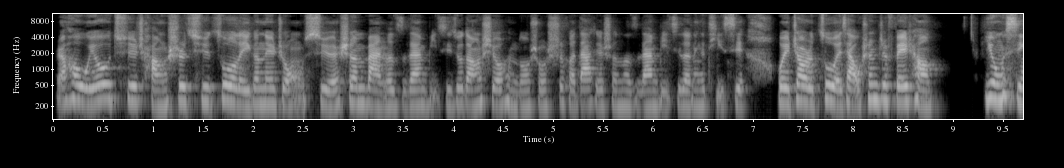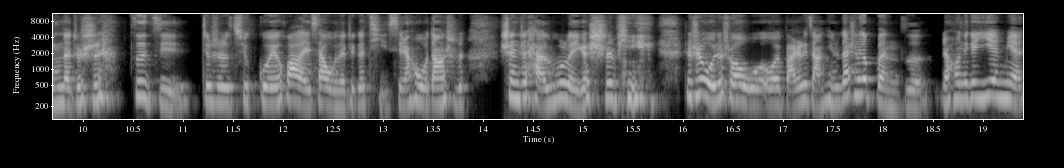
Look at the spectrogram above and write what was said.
然后我又去尝试去做了一个那种学生版的子弹笔记，就当时有很多时候适合大学生的子弹笔记的那个体系，我也照着做一下，我甚至非常。用心的，就是 自己就是去规划了一下我的这个体系，然后我当时甚至还录了一个视频，就是我就说我我把这个讲清楚，但是那个本子，然后那个页面，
